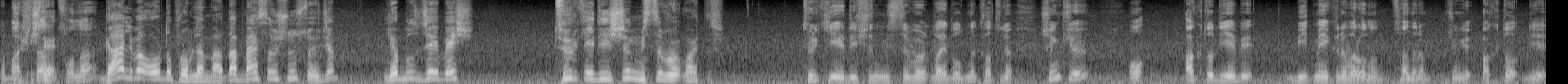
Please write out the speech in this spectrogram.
Ya baştan İşte- sona Galiba orada problem vardı. Abi ben sana şunu söyleyeceğim. Label C5 Türk Edition Mr. Worldwide'dır. Türkiye Edition Mr. Worldwide olduğuna katılıyorum. Çünkü o Akto diye bir beatmaker'ı var onun sanırım. Çünkü Akto diye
